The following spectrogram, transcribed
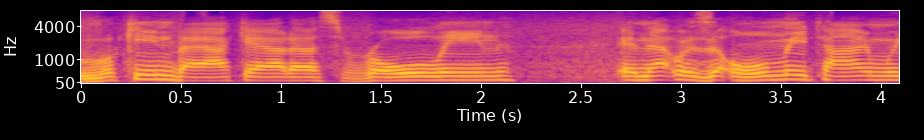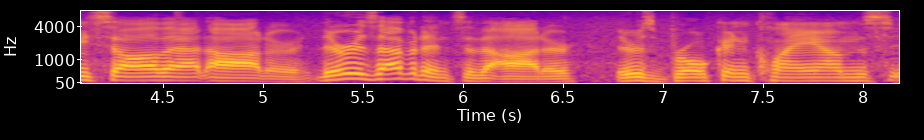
looking back at us rolling and that was the only time we saw that otter. There was evidence of the otter. There's broken clams,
